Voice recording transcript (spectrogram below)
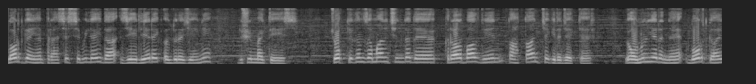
Lord Guy'ın Prenses Sibylla'yı da zehirleyerek öldüreceğini düşünmekteyiz. Çok yakın zaman içinde de Kral Baldwin tahttan çekilecektir ve onun yerine Lord Guy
